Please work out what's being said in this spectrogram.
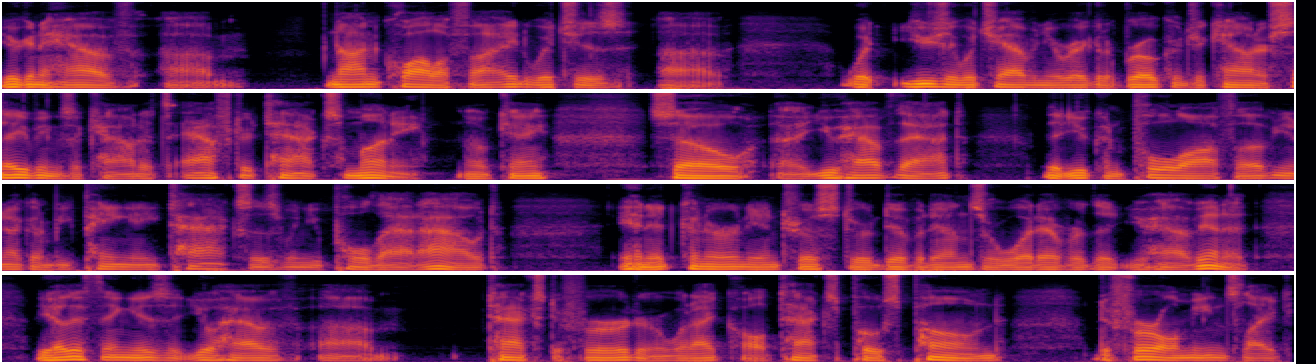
you're going to have um, non-qualified, which is uh, what usually what you have in your regular brokerage account or savings account. It's after-tax money. Okay, so uh, you have that that you can pull off of. You're not going to be paying any taxes when you pull that out and it can earn interest or dividends or whatever that you have in it. The other thing is that you'll have um, tax deferred or what I call tax postponed. Deferral means like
